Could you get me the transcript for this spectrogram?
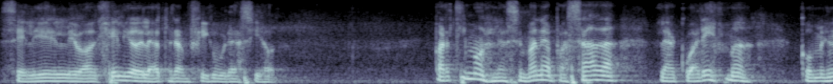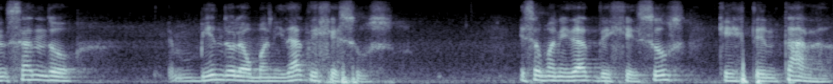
se lee el Evangelio de la Transfiguración. Partimos la semana pasada la cuaresma comenzando viendo la humanidad de Jesús. Esa humanidad de Jesús que es tentada,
